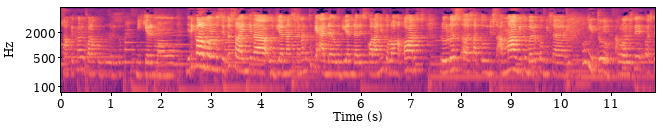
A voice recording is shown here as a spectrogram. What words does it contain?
Sakit kali kepala aku dulu itu mikirin mau. Jadi kalau mau lulus itu selain kita ujian nasional itu kayak ada ujian dari sekolahnya tuh loh aku harus lulus eh, satu juz ama gitu baru kok bisa itu. Oh gitu? Aku SD SD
